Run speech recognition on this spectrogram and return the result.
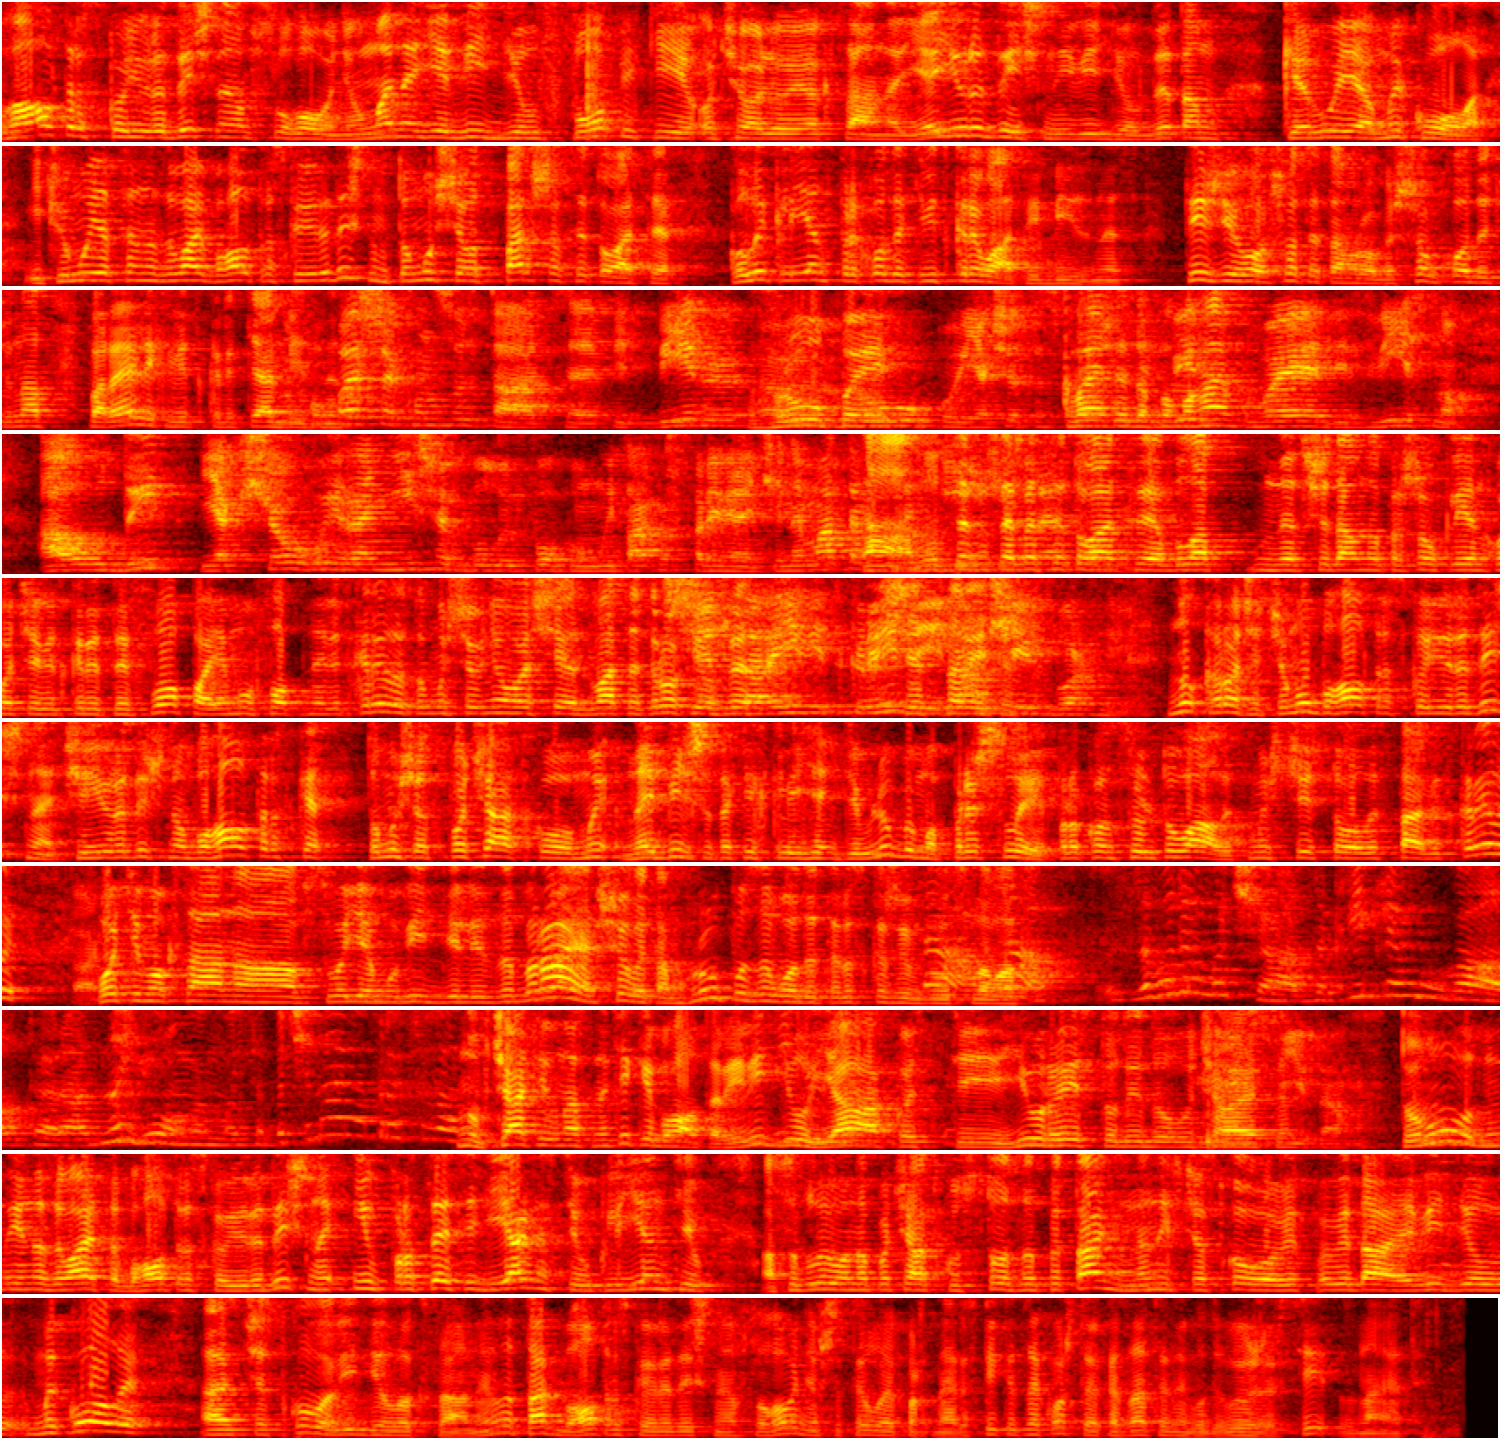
Бухгалтерсько-юридичне обслуговування. У мене є відділ ФОП, який очолює Оксана, є юридичний відділ, де там керує Микола. І чому я це називаю бухгалтерсько-юридичним? Тому що от перша ситуація, коли клієнт приходить відкривати бізнес, ти ж його, що ти там робиш? Що входить у нас в перелік відкриття Ну, бізнесу? по-перше, консультація, підбір е, Групи. групи, якщо це Кведи справжній підбір, допомагаємо? кведи, звісно. Аудит, якщо ви раніше були ФОПом, ми також перевіряємо, чи нема там А, ну це ж у тебе ситуація була нещодавно прийшов клієнт, хоче відкрити ФОП, а йому ФОП не відкрили, тому що в нього ще 20 років Ще вже старий відкритий, ще і старий там ще борги. Ну коротше, чому бухгалтерсько-юридичне чи юридично-бухгалтерське? Тому що спочатку ми найбільше таких клієнтів любимо, прийшли, проконсультувались, ми з чистого листа відкрили. Так. Потім Оксана в своєму відділі забирає. Що ви там групу заводите? Розкажи в двох словах. так. Чат, закріплюємо бухгалтера, знайомимося, починаємо працювати. Ну в чаті у нас не тільки бухгалтер, і відділ якості, юрист туди долучається. Всі там. Тому і називається бухгалтерсько-юридичне. І в процесі діяльності у клієнтів, особливо на початку 100 запитань, на них частково відповідає відділ Миколи, а частково відділ Оксани. Отак бухгалтерсько-юридичне обслуговування в і партнери. Скільки це коштує, казати не буду. Ви вже всі знаєте.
